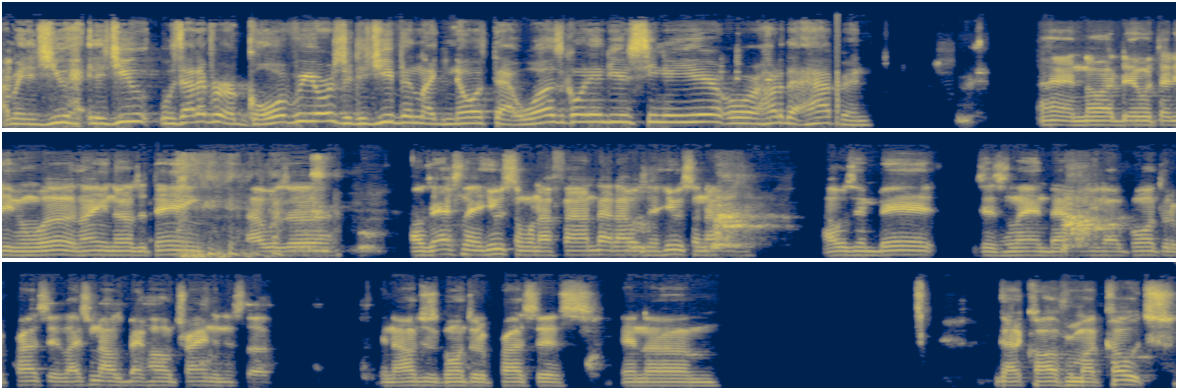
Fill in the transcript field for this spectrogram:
I mean, did you, did you, was that ever a goal of yours or did you even like know what that was going into your senior year or how did that happen? I had no idea what that even was. I didn't know it was a thing. I was, uh, I was actually in Houston when I found out I was in Houston. I was, I was in bed, just laying down, you know, going through the process. Like when I was back home training and stuff. And I was just going through the process. And, um, got a call from my coach,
